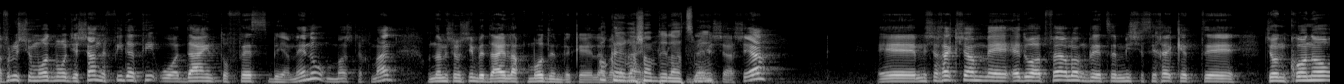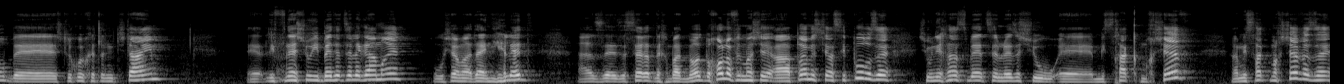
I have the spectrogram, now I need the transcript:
אפילו שהוא מאוד מאוד ישן, לפי דעתי הוא עדיין תופס בימינו, ממש נחמד, אמנם משתמשים ב dial-up modem וכאלה, אוקיי, אבל עדיין, רשמתי לעצמי. זה משעשע. אה, משחק שם אה, אדוארד פרלונג, בעצם מי ששיחק את אה, ג'ון קונור בשליחות קטלנית 2, אה, לפני שהוא איבד את זה לגמרי, הוא שם עדיין ילד, אז אה, זה סרט נחמד מאוד. בכל אופן, מה שהפרמס של הסיפור זה שהוא נכנס בעצם לאיזשהו אה, משחק מחשב, המשחק מחשב הזה,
